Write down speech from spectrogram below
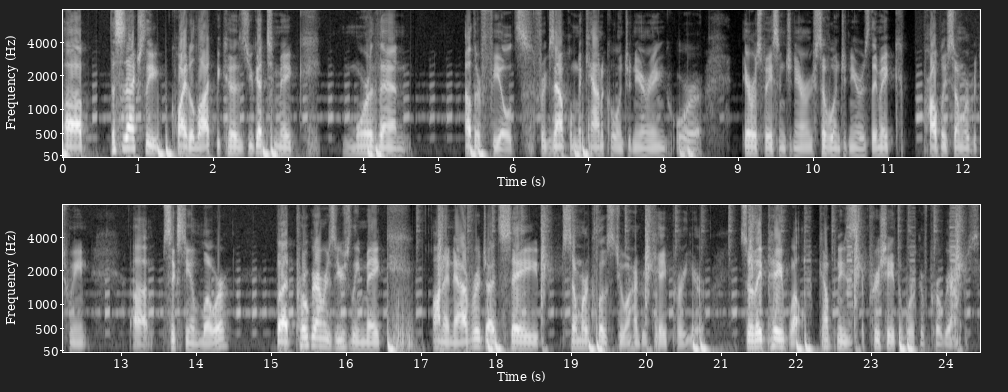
Uh, this is actually quite a lot because you get to make more than other fields. For example, mechanical engineering or aerospace engineering, civil engineers, they make probably somewhere between uh, 60 and lower. But programmers usually make, on an average, I'd say somewhere close to 100k per year. So they pay well. Companies appreciate the work of programmers.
